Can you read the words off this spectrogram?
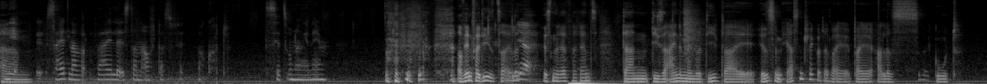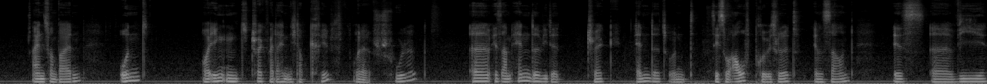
Ähm, nee, seit einer Weile ist dann auf das. Fe oh Gott, das ist jetzt unangenehm. Auf jeden Fall diese Zeile Ja. ist eine Referenz. Dann diese eine Melodie bei, ist es im ersten Track oder bei, bei Alles gut? Eins von beiden. Und oh, irgendein Track weiter hinten, ich glaube Griff oder Schule. äh, ist am Ende, wie der Track endet und sich so aufbröselt im Sound, ist äh, wie,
